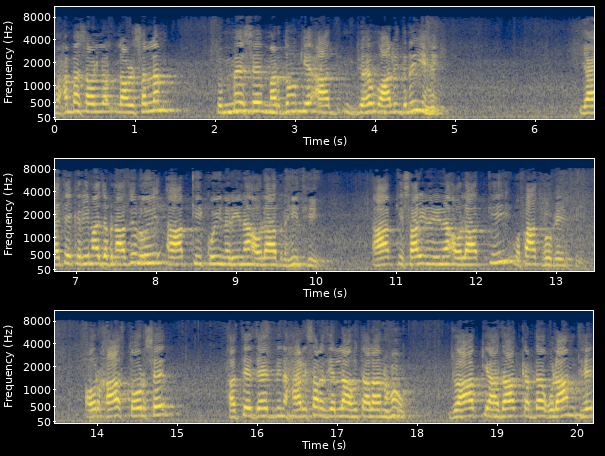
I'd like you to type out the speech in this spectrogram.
محمد صلی اللہ علیہ وسلم تم میں سے مردوں کے جو ہے والد نہیں ہیں۔ یہ آیت کریمہ جب نازل ہوئی، آپ کی کوئی نرینہ اولاد نہیں تھی۔ آپ کی ساری نرینہ اولاد کی وفات ہو گئی تھی۔ اور خاص طور سے حضرت زید بن حارثہ رضی اللہ تعالیٰ عنہ، جو آپ کے آزاد کردہ غلام تھے،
